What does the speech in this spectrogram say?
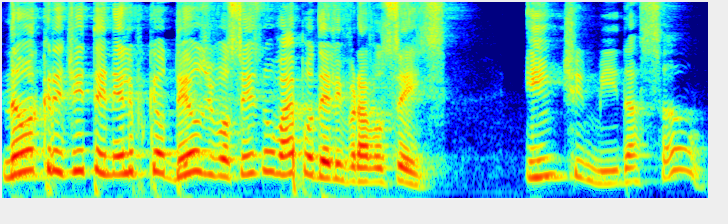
Não acreditem nele, porque o Deus de vocês não vai poder livrar vocês. Intimidação.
